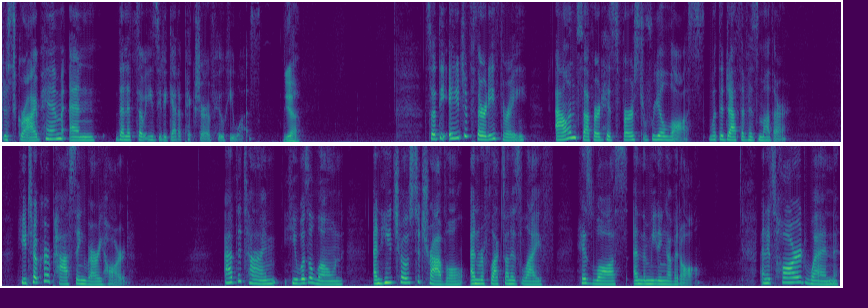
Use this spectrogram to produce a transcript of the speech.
describe him and then it's so easy to get a picture of who he was. Yeah. So at the age of 33, Allen suffered his first real loss with the death of his mother. He took her passing very hard. At the time, he was alone and he chose to travel and reflect on his life, his loss, and the meaning of it all. And it's hard when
